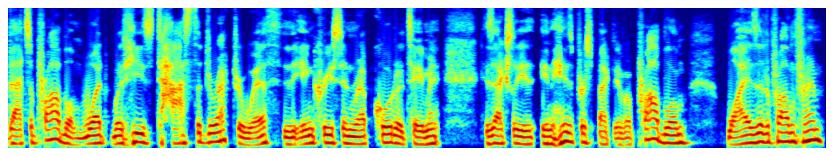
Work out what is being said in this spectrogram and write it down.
that's a problem. What what he's tasked the director with, the increase in rep quota attainment, is actually, in his perspective, a problem. Why is it a problem for him?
